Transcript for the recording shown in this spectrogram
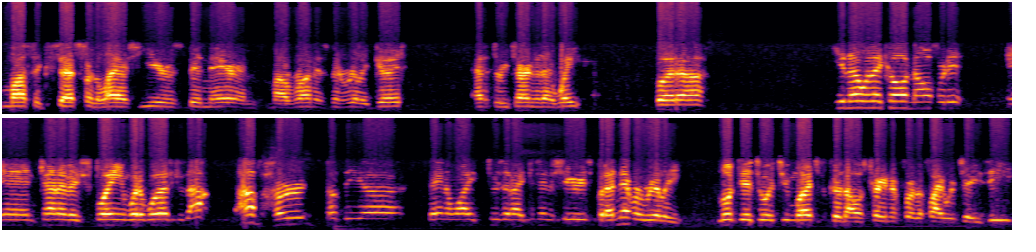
my success for the last year has been there and my run has been really good at the return of that weight. But, uh, you know, when they called and offered it and kind of explained what it was, because I I've heard of the uh, Dana White Tuesday Night Contender Series, but I never really looked into it too much because I was training for the fight with Jay Z,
